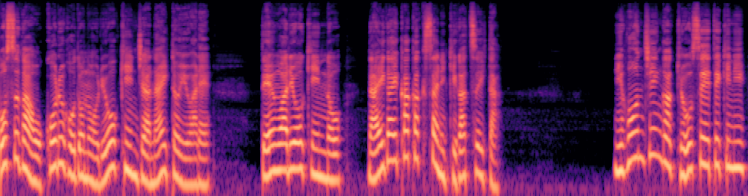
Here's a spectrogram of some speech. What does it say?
ボスが怒るほどの料金じゃないと言われ電話料金の内外価格差に気がついた日本人が強制的に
